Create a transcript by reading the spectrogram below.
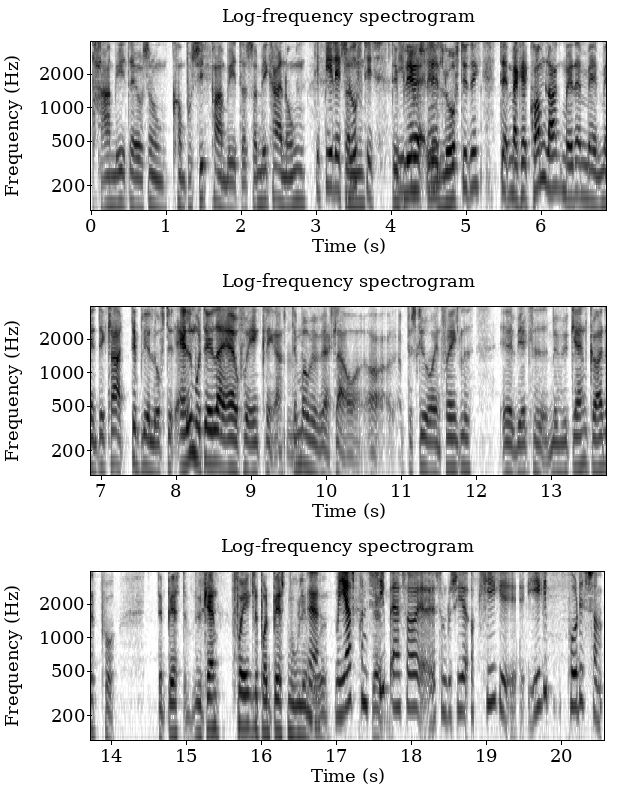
parametre jo sådan nogle kompositparametre, som ikke har nogen... Det bliver lidt sådan, luftigt. Det bliver pludselig. lidt luftigt, ikke? Det, man kan komme langt med det, men, men det er klart, det bliver luftigt. Alle modeller er jo forenklinger. Mm. Det må vi være klar over og beskrive en forenklet øh, virkelighed. Men vi vil gerne gøre det på den bedste, vi vil gerne forenkle på den bedst mulige ja. måde. Men jeres princip ja. er så, øh, som du siger, at kigge ikke på det som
